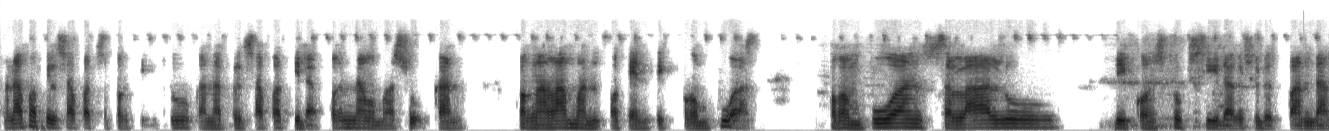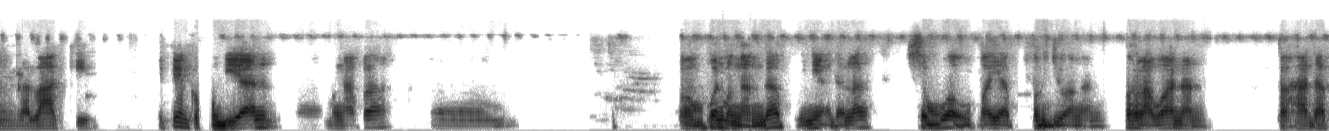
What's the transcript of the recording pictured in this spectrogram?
kenapa filsafat seperti itu? Karena filsafat tidak pernah memasukkan pengalaman otentik perempuan perempuan selalu dikonstruksi dari sudut pandang lelaki. Itu yang kemudian eh, mengapa eh, perempuan menganggap ini adalah sebuah upaya perjuangan, perlawanan terhadap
